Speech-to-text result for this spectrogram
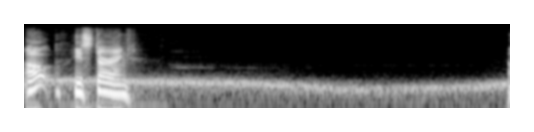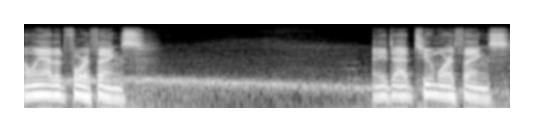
Oh, he's stirring. Only added four things. I need to add two more things.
